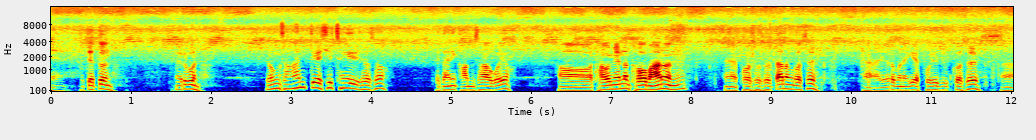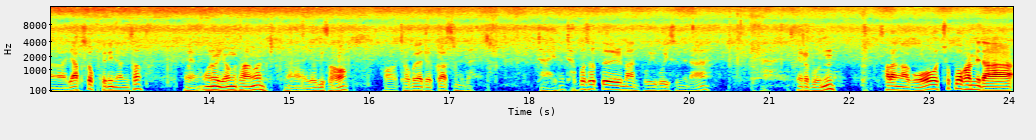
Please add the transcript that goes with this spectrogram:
예, 어쨌든 여러분 영상 함께 시청해 주셔서 대단히 감사하고요. 어, 다음에는 더 많은 예, 버섯을 따는 것을 아, 여러분에게 보여줄 것을 어, 약속드리면서 예, 오늘 영상은 아, 여기서 어, 접어야 될 것 같습니다. 자, 이런 잡버섯들만 보이고 있습니다. 자, 여러분 사랑하고 축복합니다.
